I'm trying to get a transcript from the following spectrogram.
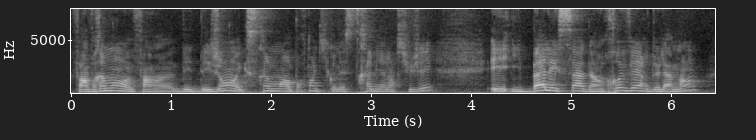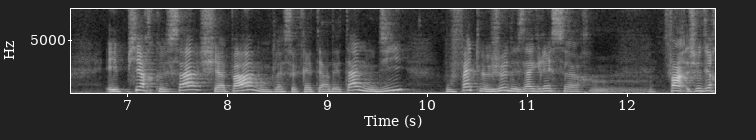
enfin vraiment enfin, des, gens extrêmement importants qui connaissent très bien leur sujet. Et ils balaient ça d'un revers de la main. Et pire que ça, Chiappa, donc la secrétaire d'État, nous dit Vous faites le jeu des agresseurs. Enfin, je veux dire,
